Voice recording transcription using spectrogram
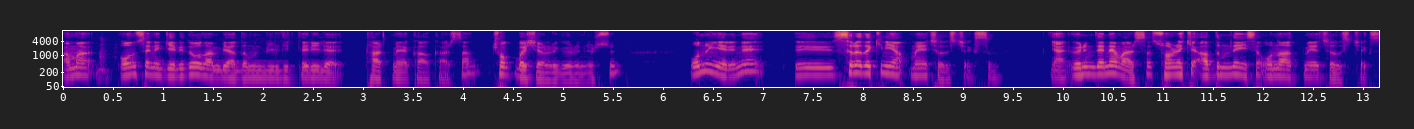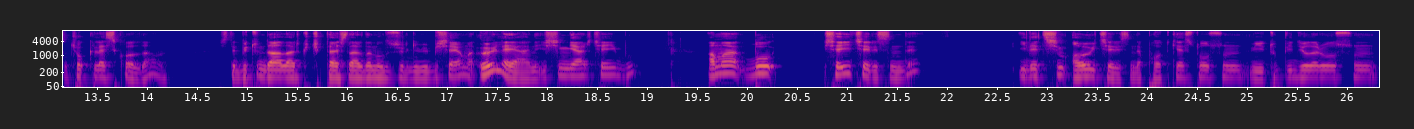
Ama 10 sene geride olan bir adamın bildikleriyle tartmaya kalkarsan çok başarılı görünürsün. Onun yerine e, sıradakini yapmaya çalışacaksın. Yani önünde ne varsa sonraki adım neyse onu atmaya çalışacaksın. Çok klasik oldu ama. İşte bütün dağlar küçük taşlardan oluşur gibi bir şey ama öyle yani işin gerçeği bu. Ama bu şey içerisinde iletişim ağı içerisinde podcast olsun, YouTube videoları olsun,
